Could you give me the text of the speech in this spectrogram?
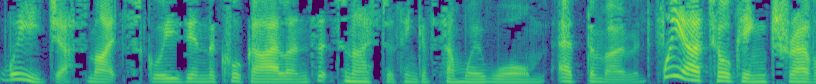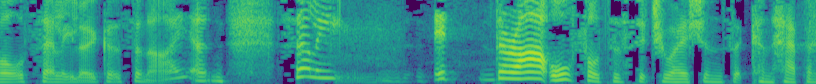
we just might squeeze in the Cook Islands. It's nice to think of somewhere warm at the moment. We are talking travel, Sally Lucas and I. And Sally, it, there are all sorts of situations that can happen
